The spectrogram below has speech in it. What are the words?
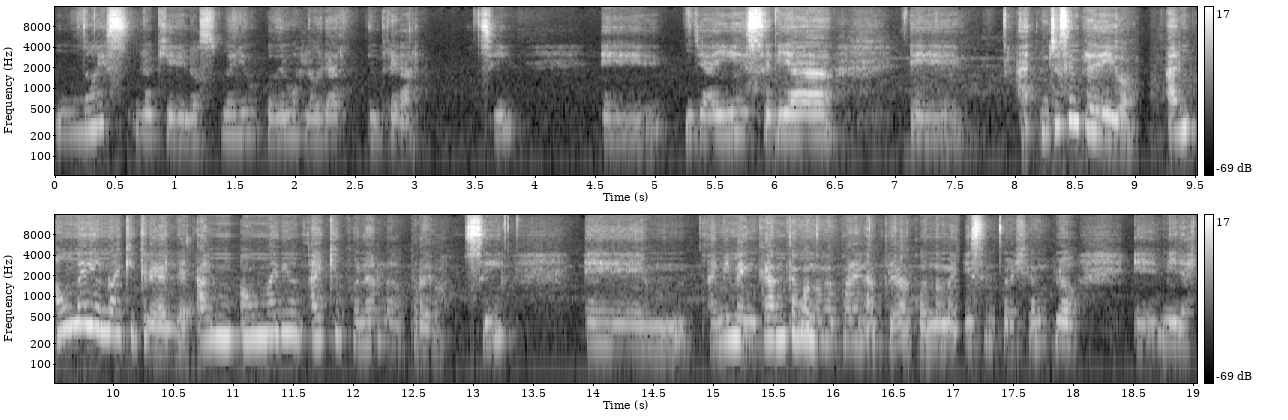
no es lo que los medios podemos lograr entregar. ¿sí? Eh, y ahí sería, eh, yo siempre digo, a, un medio no hay que creerle, a, un medio hay que ponerlo a prueba. ¿sí? Eh, a mí me encanta cuando me ponen a prueba, cuando me dicen, por ejemplo, mira, es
